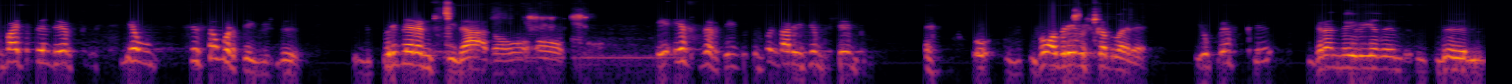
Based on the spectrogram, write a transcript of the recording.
vai depender se, eu, se são artigos de, de primeira necessidade ou, ou, esses artigos, vou dar exemplos simples. Vão abrir os cabeleireiros. Eu penso que a grande maioria de, de,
